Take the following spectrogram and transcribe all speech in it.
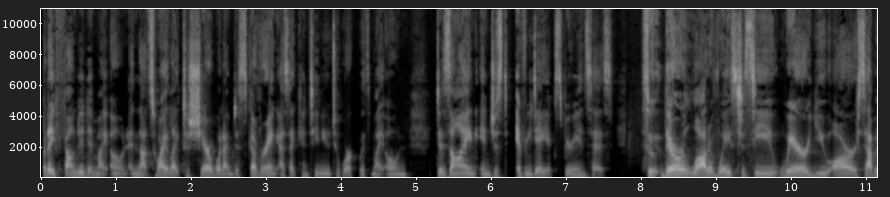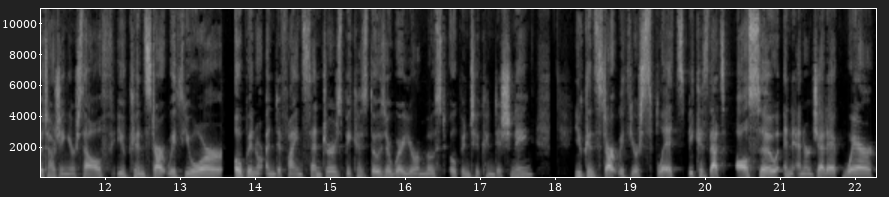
but I found it in my own. And that's why I like to share what I'm discovering as I continue to work with my own design in just everyday experiences. So there are a lot of ways to see where you are sabotaging yourself. You can start with your open or undefined centers because those are where you're most open to conditioning. You can start with your splits because that's also an energetic where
